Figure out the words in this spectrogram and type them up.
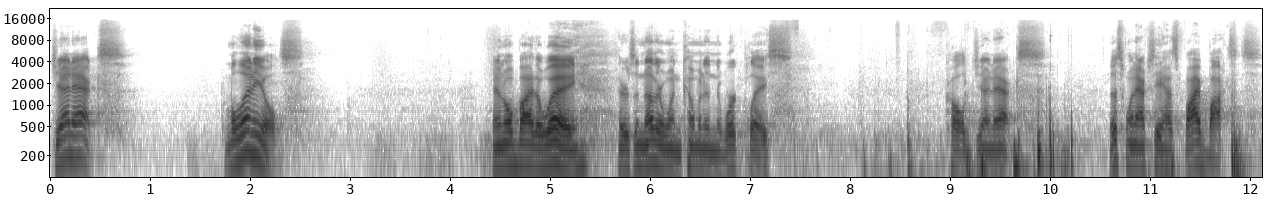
Gen X, millennials. And oh, by the way, there's another one coming in the workplace called Gen X. This one actually has five boxes.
